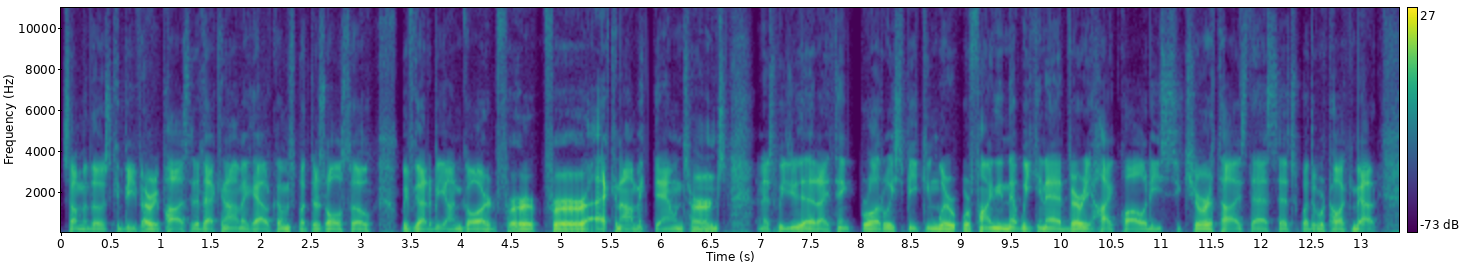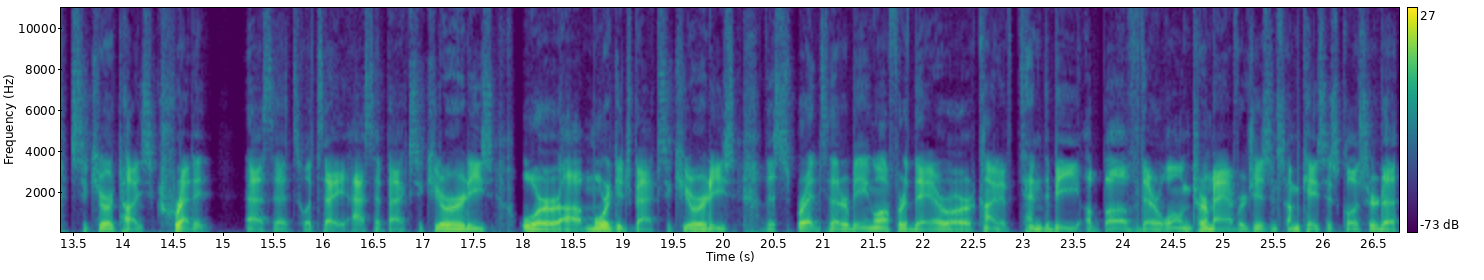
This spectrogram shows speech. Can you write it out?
Some of those could be very positive economic outcomes, but there's also, we've got to be on guard for, for economic downturns. And as we do that, I think broadly speaking, we're, we're finding that we can add very high quality quality securitized assets, whether we're talking about securitized credit assets, let's say asset backed securities or uh, mortgage backed securities, the spreads that are being offered there are kind of tend to be above their long term averages, in some cases closer to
